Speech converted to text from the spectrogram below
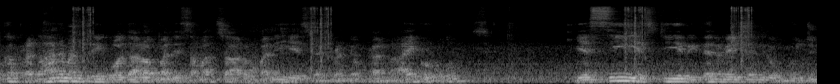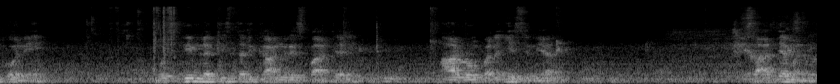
ఒక ప్రధానమంత్రి హోదాలో పది సంవత్సరాలు పని చేసినటువంటి ఒక నాయకుడు ఎస్సీ ఎస్టీ రిజర్వేషన్లు గుంజుకొని ముస్లింలకు ఇస్తుంది కాంగ్రెస్ పార్టీ అని ఆరోపణ చేసింది అది సాధ్యమని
